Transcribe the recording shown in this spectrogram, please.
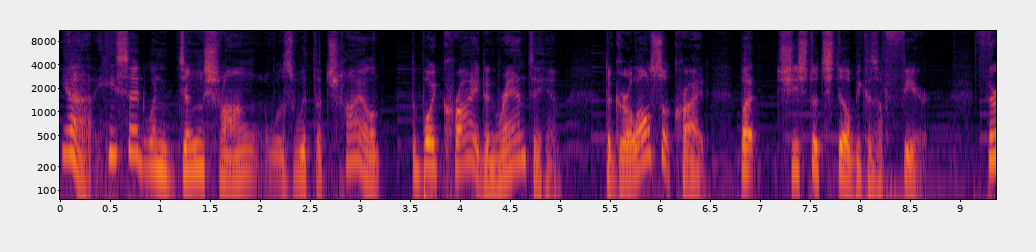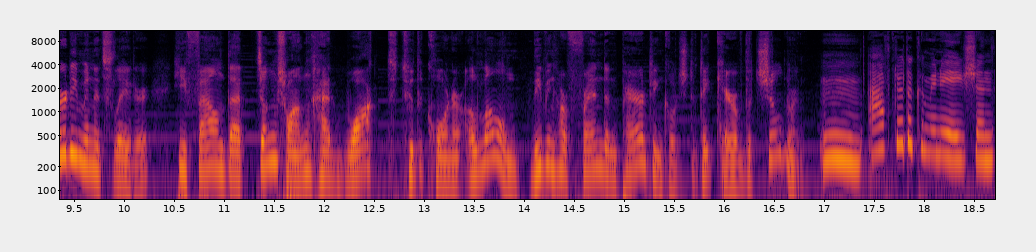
Yeah, he said when Zheng Shuang was with the child, the boy cried and ran to him. The girl also cried, but she stood still because of fear. Thirty minutes later, he found that Zheng Shuang had walked to the corner alone, leaving her friend and parenting coach to take care of the children. Mm, after the communication,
